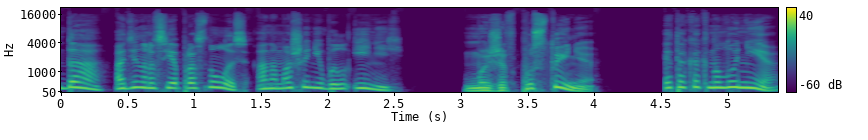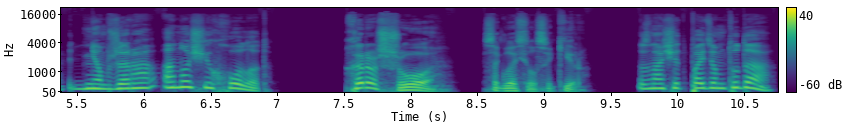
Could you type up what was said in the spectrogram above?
«Да, один раз я проснулась, а на машине был иней». «Мы же в пустыне». «Это как на Луне. Днем жара, а ночью холод». «Хорошо», — согласился Кир. «Значит, пойдем туда».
